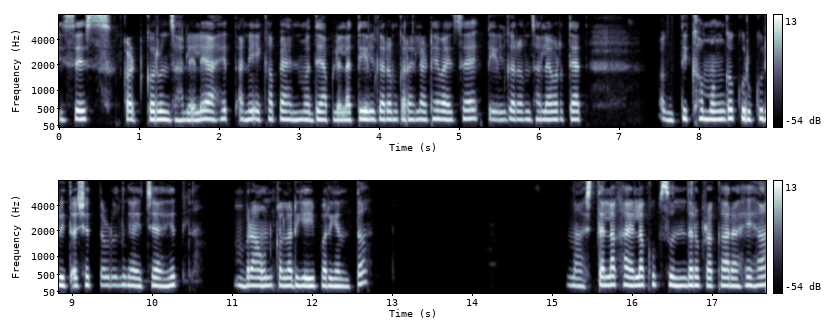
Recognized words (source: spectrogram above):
पीसेस कट करून झालेले आहेत आणि एका पॅनमध्ये आपल्याला तेल गरम करायला ठेवायचं आहे. तेल गरम झाल्यावर त्यात अगदी खमंग कुरकुरीत असे तळून घ्यायचे आहेत. ब्राऊन कलर येईपर्यंत. नाश्त्याला खायला खूप सुंदर प्रकार आहे हा.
